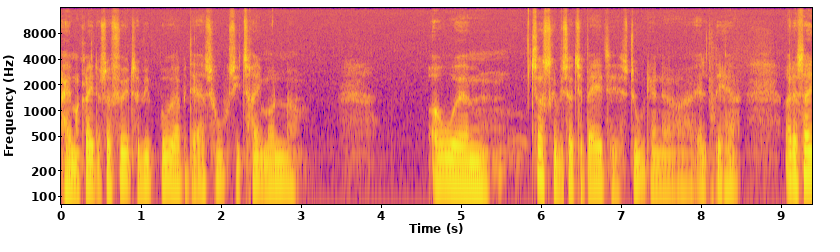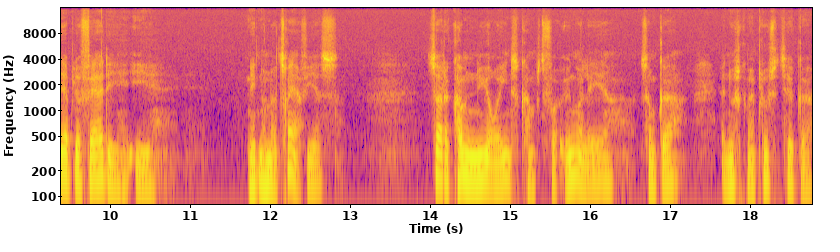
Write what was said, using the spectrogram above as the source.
havde Margrethe så født, så vi boede op i deres hus i tre måneder. Og øh, så skal vi så tilbage til studierne og alt det her. Og da så jeg blev færdig i 1983, så er der kommet en ny overenskomst for yngre læger, som gør, at nu skal man pludselig til at gøre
